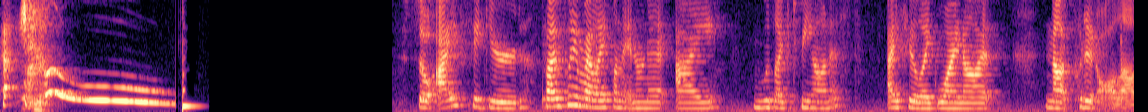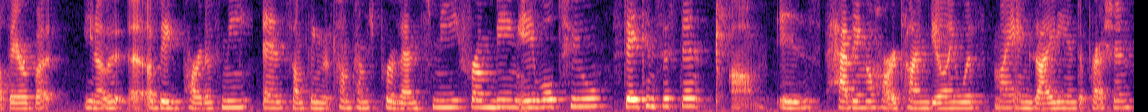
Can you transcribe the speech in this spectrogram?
so I figured if I'm putting my life on the internet, I would like to be honest. I feel like why not not put it all out there, but you know, a big part of me and something that sometimes prevents me from being able to stay consistent um, is having a hard time dealing with my anxiety and depression.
